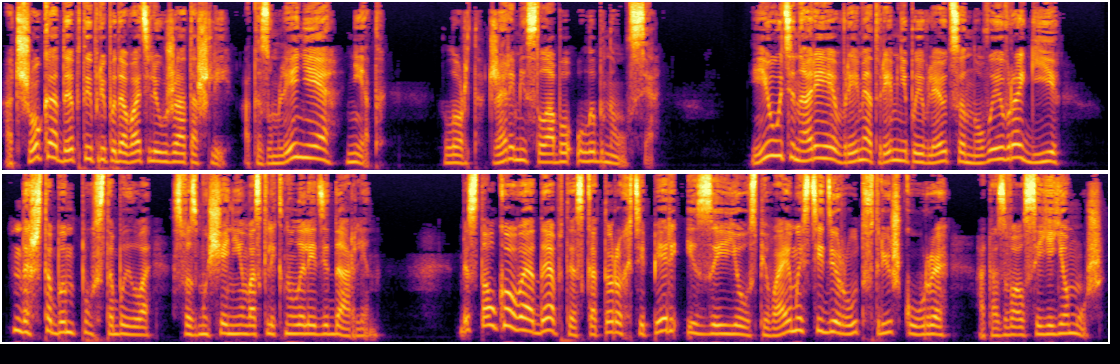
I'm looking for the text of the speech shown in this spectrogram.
От шока адепты и преподаватели уже отошли, от изумления — нет. Лорд Джереми слабо улыбнулся. И у Тинарии время от времени появляются новые враги. «Да чтобы им пусто было!» — с возмущением воскликнула леди Дарлин. Бестолковые адепты, с которых теперь из-за ее успеваемости дерут в три шкуры, отозвался ее муж.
